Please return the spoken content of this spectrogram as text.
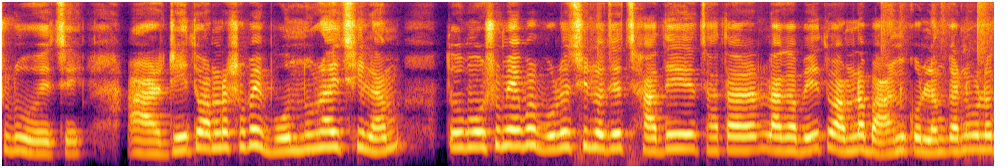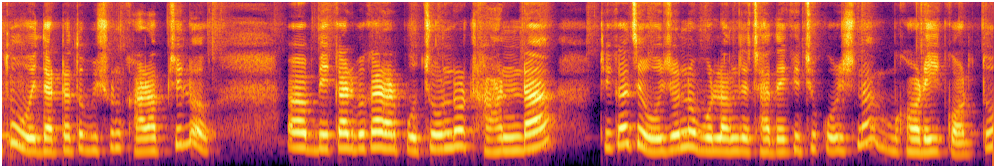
শুরু হয়েছে। আর যেহেতু আমরা সবাই বন্ধুরাই ছিলাম, তো মৌসুমি একবার বলেছিল যে ছাদে ছাতা লাগাবে, তো আমরা বারণ করলাম। কেন বলো তো ওয়েদারটা তো ভীষণ খারাপ ছিল। বেকার বেকার আর প্রচণ্ড ঠান্ডা। ঠিক আছে? ওই জন্য বললাম যে ছাদে কিছু করিস না, ঘরেই কর। তো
